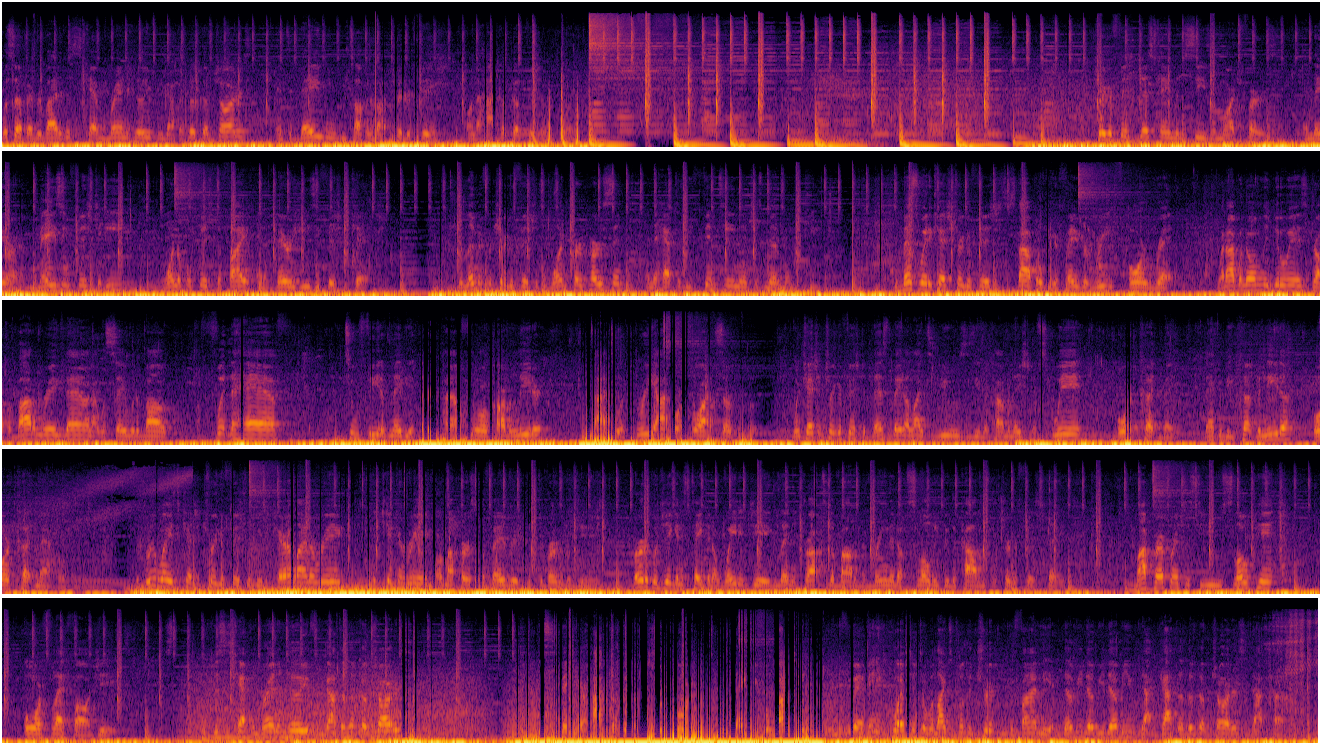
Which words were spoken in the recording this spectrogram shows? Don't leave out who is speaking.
Speaker 1: What's up, everybody? This is Captain Brandon Hilliard from Got the Hookup Charters, and today we'll be talking about triggerfish on the Hot Hookup Fishing Report. Triggerfish just came into season March 1st, and they are an amazing fish to eat, wonderful fish to fight, and a very easy fish to catch. The limit for triggerfish is one per person, and they have to be 15 inches minimum to keep. Best way to catch triggerfish is to stop over your favorite reef or wreck. What I would normally do is drop a bottom rig down, I would say with about a foot and a half, two feet of maybe a 30 pound fluorocarbon leader, tied to a three aught or four aught circle hook. When catching triggerfish, the best bait I like to use is either a combination of squid or cut bait. That could be cut bonita or cut mackerel. Three ways to catch a triggerfish would be the Carolina rig, the chicken rig, or my personal favorite is the vertical jig. Vertical jigging is taking a weighted jig, letting it drop to the bottom and bringing it up slowly through the columns where triggerfish stay. My preference is to use slow pitch or flat fall jigs. This is Captain Brandon Hilliard from Got the Hookup Charters. Thank you for watching. And if you have any questions or would like to book a find me at www.gotthehookupcharters.com.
